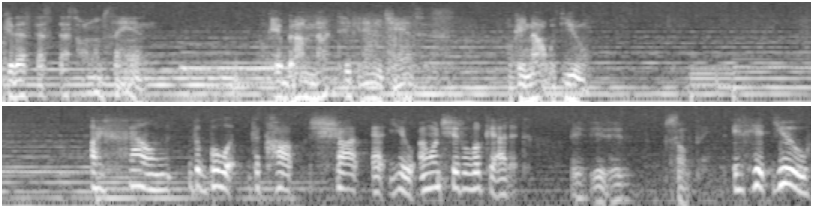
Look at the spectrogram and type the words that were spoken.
Okay, that's that's that's all I'm saying. Okay, but I'm not taking any chances. Okay, not with you. I found the bullet the cop shot at you. I want you to look at it. It, it hit something. It hit you.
